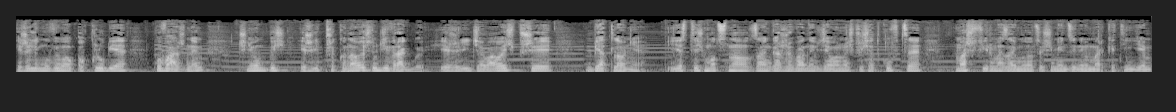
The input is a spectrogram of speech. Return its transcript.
jeżeli mówimy o, o klubie poważnym, czy nie mógłbyś, jeżeli przekonałeś ludzi w rugby, jeżeli działałeś przy biatlonie, jesteś mocno zaangażowany w działalność przy siatkówce, masz firmę zajmującą się m.in. marketingiem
